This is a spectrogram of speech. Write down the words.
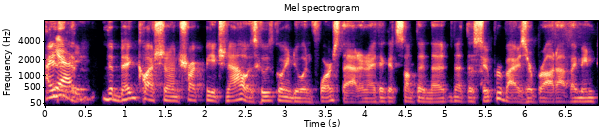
I yeah. think the, the, big question on Truck Beach now is who's going to enforce that, and I think it's something that that the supervisor brought up. I mean,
